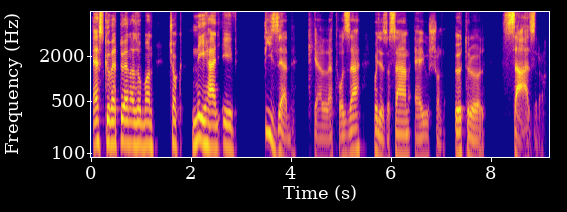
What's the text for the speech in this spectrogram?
Ezt követően azonban csak néhány év tized kellett hozzá, hogy ez a szám eljusson ötről százra.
